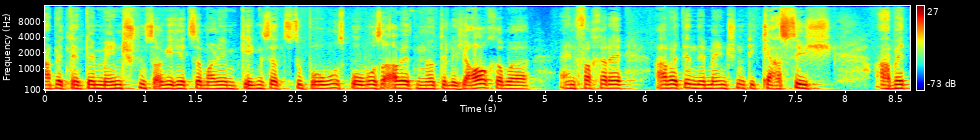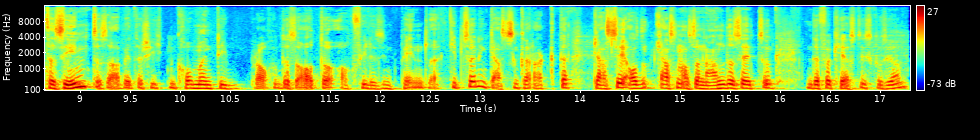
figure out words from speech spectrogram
arbeitende Menschen, sage ich jetzt einmal im Gegensatz zu Bobos, Bobos arbeiten natürlich auch, aber einfachere arbeitende Menschen, die klassisch Arbeiter sind, aus Arbeiterschichten kommen, die brauchen das Auto, auch viele sind Pendler. Gibt es so einen Klassencharakter, Klasse, Klassenauseinandersetzung in der Verkehrsdiskussion?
